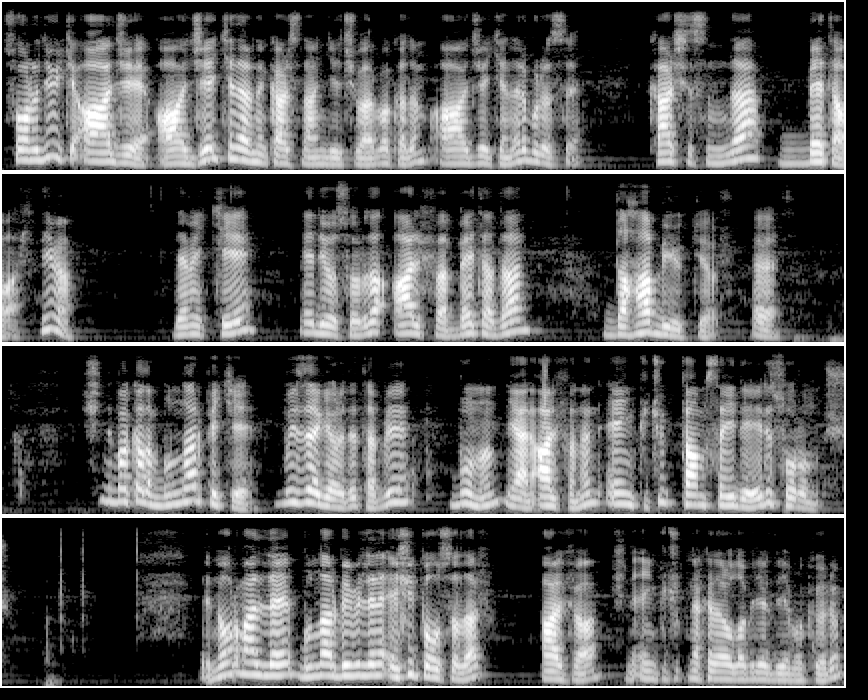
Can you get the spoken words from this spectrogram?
Sonra diyor ki AC. AC kenarının karşısında hangi açı var bakalım. AC kenarı burası. Karşısında beta var değil mi? Demek ki ne diyor soruda? Alfa beta'dan daha büyük diyor. Evet. Şimdi bakalım bunlar peki bize göre de tabi bunun yani alfanın en küçük tam sayı değeri sorulmuş. E normalde bunlar birbirlerine eşit olsalar alfa şimdi en küçük ne kadar olabilir diye bakıyorum.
